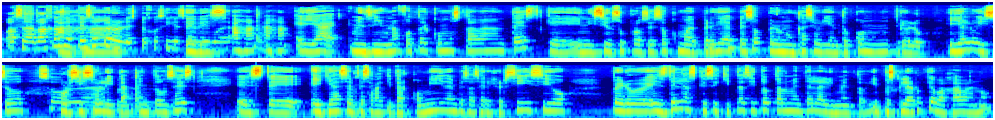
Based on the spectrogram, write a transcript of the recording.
o sea, bajas de peso, pero el espejo sigue siendo igual. Ajá, ajá. Ella me enseñó una foto de cómo estaba antes, que inició su proceso como de pérdida de peso, pero nunca se orientó con un nutriólogo. Ella lo hizo por sí solita. Entonces, este, ella se empezaba a quitar comida, empezó a hacer ejercicio, pero es de las que se quita así totalmente el alimento. Y pues claro que bajaba, ¿no?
